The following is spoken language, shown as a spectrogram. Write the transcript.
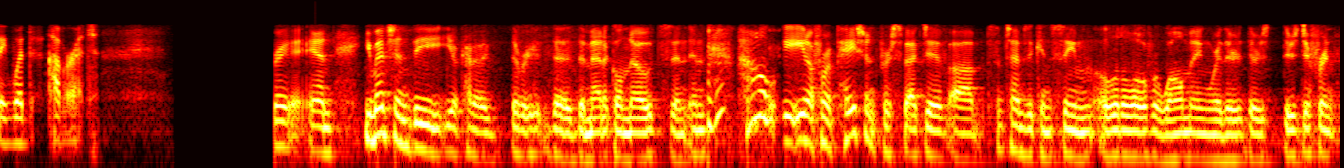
they would cover it. Great. And you mentioned the you know kind of the the, the medical notes and and mm-hmm. how you know from a patient perspective, uh, sometimes it can seem a little overwhelming where there there's there's different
